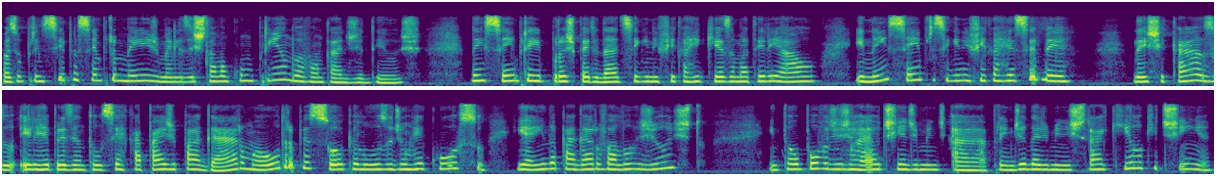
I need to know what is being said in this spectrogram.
Mas o princípio é sempre o mesmo, eles estavam cumprindo a vontade de Deus. Nem sempre prosperidade significa riqueza material e nem sempre significa receber. Neste caso, ele representou ser capaz de pagar uma outra pessoa pelo uso de um recurso e ainda pagar o valor justo. Então o povo de Israel tinha aprendido a administrar aquilo que tinha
